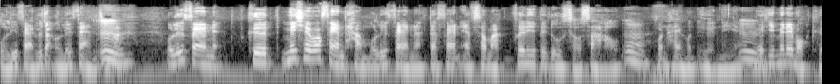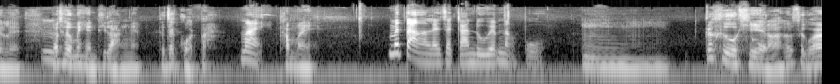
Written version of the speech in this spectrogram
OnlyFans รู้จัก OnlyFans ใช่ปะ OnlyFans เนี่ยคือไม่ใช่ว่าแฟนทำ OnlyFans นะ แต่แฟนแอบสมัครเพื่อที่ไปดูสาวอืมๆคนไทยคนอื่นอย่างเงี้ยอืมโดยที่ไม่ได้บอกเธอเลย แล้วเธอไม่เห็นทีหลังเนี่ยเธอจะโกรธปะไม่ทำไม ไม่ต่างอะไรจากการดูเว็บหนังโป๊อืมก็คือโอเคเหรอ รู้สึกว่า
